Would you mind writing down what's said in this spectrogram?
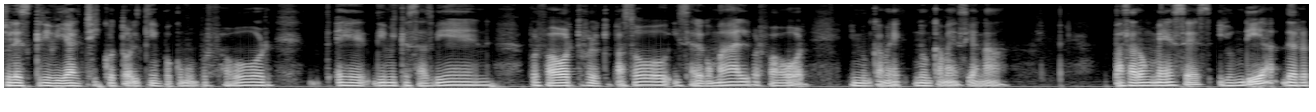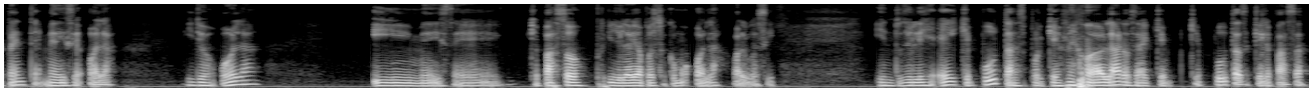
Yo le escribía al chico todo el tiempo como, por favor, eh, dime que estás bien, por favor, qué fue lo que pasó, hice algo mal, por favor. Y nunca me, nunca me decía nada. Pasaron meses y un día, de repente, me dice, hola. Y yo, hola. Y me dice, ¿qué pasó? Porque yo le había puesto como hola o algo así. Y entonces yo le dije, hey, qué putas, ¿por qué me va a hablar? O sea, ¿qué, qué putas? ¿Qué le pasa?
